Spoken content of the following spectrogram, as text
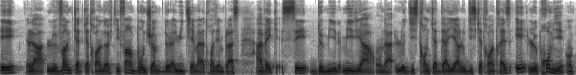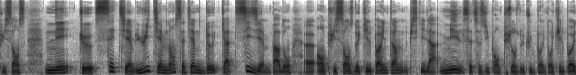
et là le 24,89 qui fait un bon jump de la 8e à la 3e place avec ses 2000 milliards. On a le 10,34 derrière, le 10,93 et le premier en puissance n'est que 7e, 8e, non 7e, 2, 4, 6e, pardon, euh, en puissance de kill point, hein, puisqu'il a 1700, ça se dit pas en puissance de kill point, en kill point,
